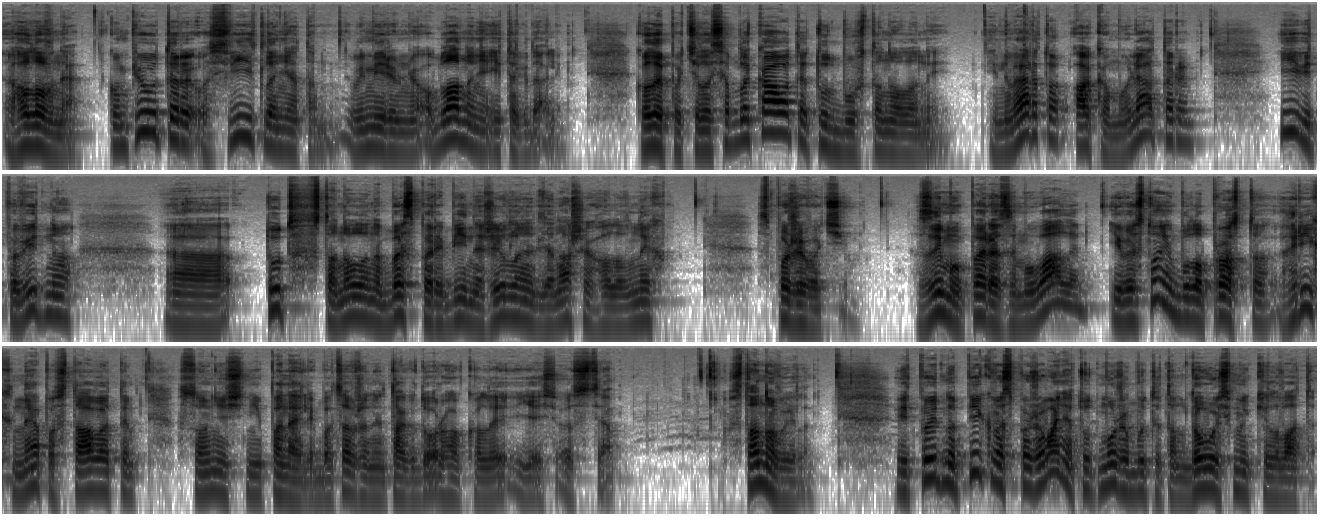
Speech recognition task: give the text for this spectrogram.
головне комп'ютери, освітлення, там, вимірювання обладнання і так далі. Коли почалися блекаути, тут був встановлений інвертор, акумулятори, і відповідно е, тут встановлено безперебійне живлення для наших головних споживачів. Зиму перезимували, і весною було просто гріх не поставити сонячні панелі, бо це вже не так дорого, коли є ось це. Встановили. Відповідно, пікове споживання тут може бути там, до 8 кВт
